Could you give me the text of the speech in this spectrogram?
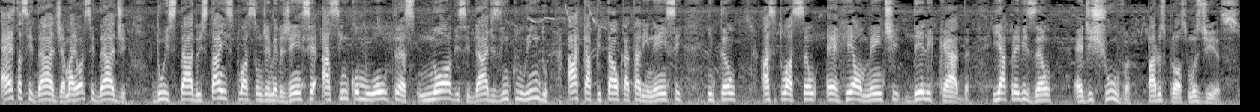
Esta cidade, a maior cidade do estado, está em situação de emergência, assim como outras nove cidades, incluindo a capital catarinense. Então, a situação é realmente delicada e a previsão é de chuva para os próximos dias.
